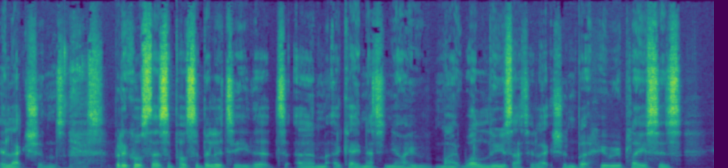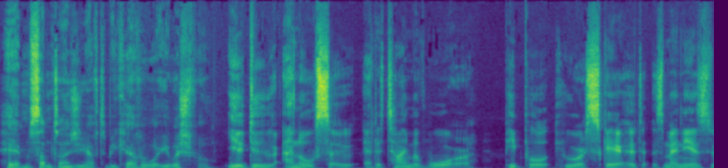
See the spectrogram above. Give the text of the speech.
elections. Yes. But of course, there's a possibility that, um, okay, Netanyahu might well lose that election, but who replaces him? Sometimes you have to be careful what you wish for. You do. And also, at a time of war, people who are scared, as many as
